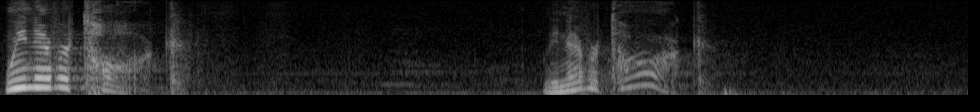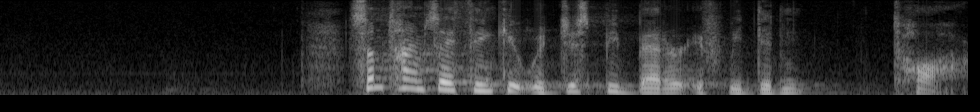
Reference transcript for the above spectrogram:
We never talk. We never talk. Sometimes I think it would just be better if we didn't talk.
